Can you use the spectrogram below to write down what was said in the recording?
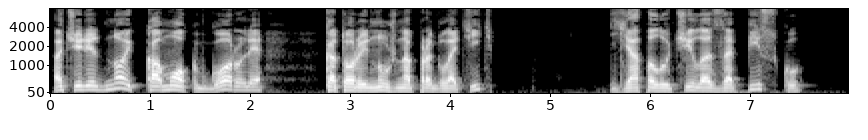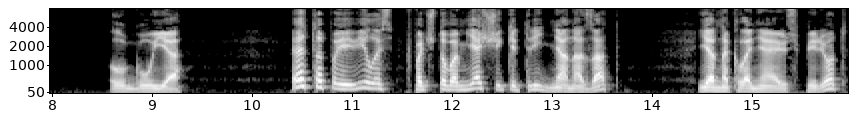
очередной комок в горле, который нужно проглотить. Я получила записку, лгу я. Это появилось в почтовом ящике три дня назад. Я наклоняюсь вперед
